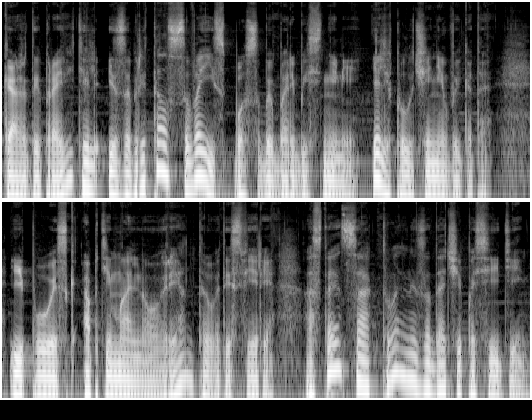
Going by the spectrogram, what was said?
Каждый правитель изобретал свои способы борьбы с ними или получения выгоды. И поиск оптимального варианта в этой сфере остается актуальной задачей по сей день.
